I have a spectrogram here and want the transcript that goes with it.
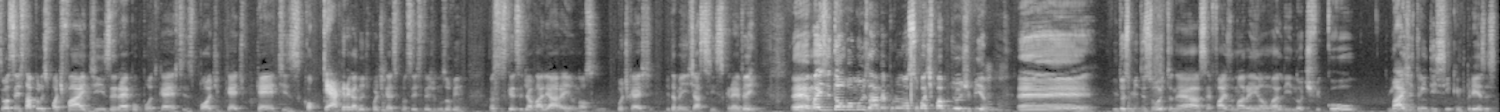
Se você está pelo Spotify, Deezer, Apple Podcasts, Podcasts, qualquer agregador de podcast que você esteja nos ouvindo, não se esqueça de avaliar aí o nosso podcast e também já se inscreve aí. É, mas então vamos lá, né, para o nosso bate-papo de hoje, Bia. Uhum. É, em 2018, né, a Cefaz do Maranhão ali notificou mais de 35 empresas.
